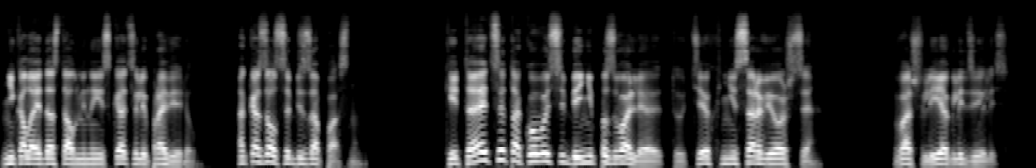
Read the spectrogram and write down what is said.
Николай достал миноискатель и проверил. Оказался безопасным. Китайцы такого себе не позволяют, у тех не сорвешься. Вошли и огляделись.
